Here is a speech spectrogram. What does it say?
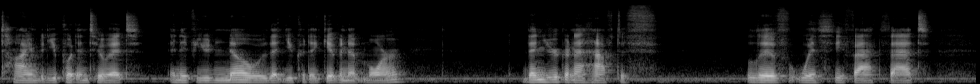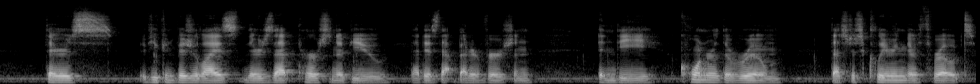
time that you put into it. And if you know that you could have given it more then you're going to have to f- live with the fact that there's if you can visualize there's that person of you that is that better version in the corner of the room that's just clearing their throat,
